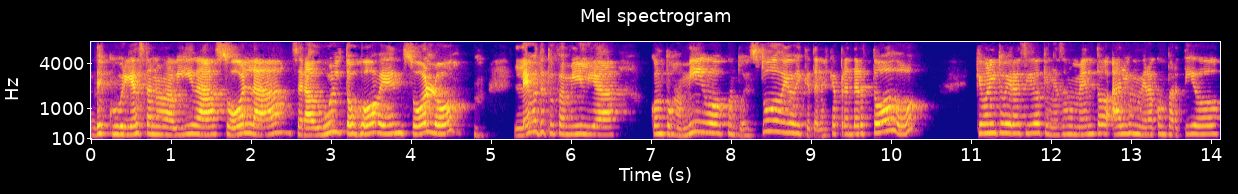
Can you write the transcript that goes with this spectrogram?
descubrí esta nueva vida sola, ser adulto, joven, solo, lejos de tu familia, con tus amigos, con tus estudios y que tenés que aprender todo, qué bonito hubiera sido que en ese momento alguien me hubiera compartido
